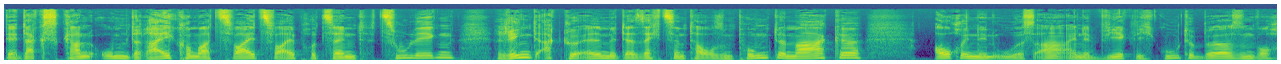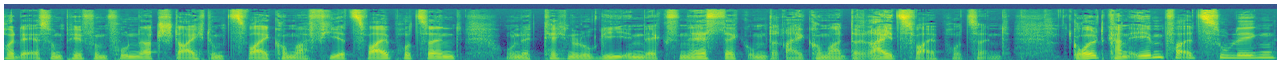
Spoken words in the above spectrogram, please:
Der DAX kann um 3,22 Prozent zulegen, ringt aktuell mit der 16.000 Punkte Marke. Auch in den USA eine wirklich gute Börsenwoche. Der SP 500 steigt um 2,42 Prozent und der Technologieindex Nasdaq um 3,32 Prozent. Gold kann ebenfalls zulegen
